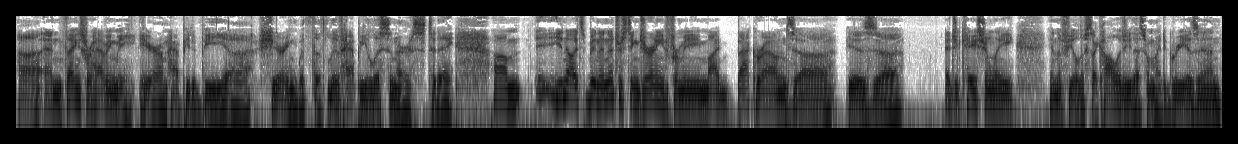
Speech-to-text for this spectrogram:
Uh, and thanks for having me here. I'm happy to be uh, sharing with the Live Happy listeners today. Um, you know, it's been an interesting journey for me. My background uh, is uh, educationally in the field of psychology. That's what my degree is in.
